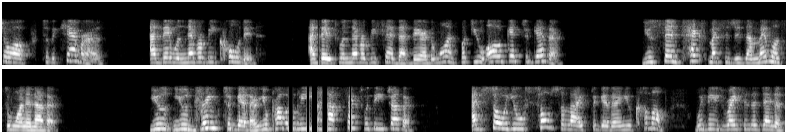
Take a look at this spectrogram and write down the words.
show up to the cameras and they will never be coded. And it will never be said that they are the ones. But you all get together. You send text messages and memos to one another. You you drink together. You probably have sex with each other. And so you socialize together and you come up with these racist agendas.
